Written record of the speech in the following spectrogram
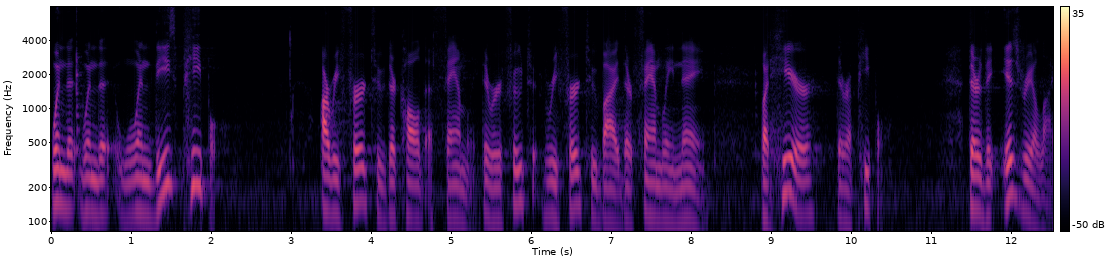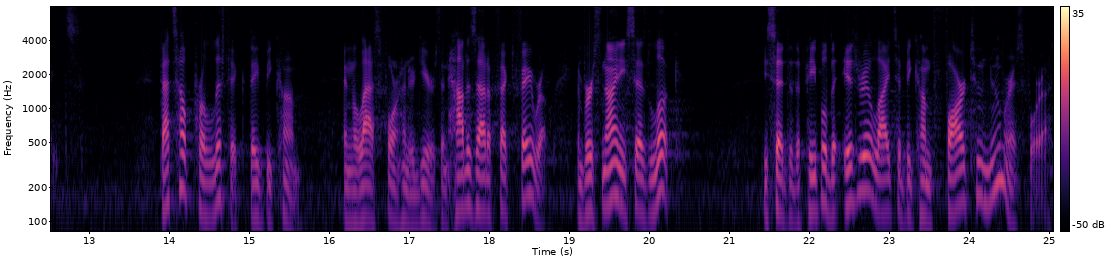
when, the, when, the, when these people are referred to, they're called a family. They're referred to, referred to by their family name. But here, they're a people. They're the Israelites. That's how prolific they've become in the last 400 years. And how does that affect Pharaoh? In verse 9, he says, Look, he said to the people, the Israelites have become far too numerous for us.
